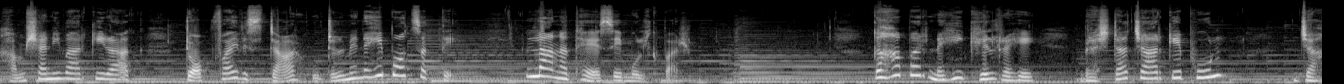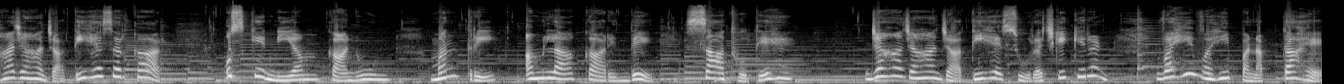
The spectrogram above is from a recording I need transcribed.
हम शनिवार की रात टॉप फाइव स्टार होटल में नहीं पहुँच सकते। लानत है ऐसे मुल्क पर। कहाँ पर नहीं खिल रहे भ्रष्टाचार के फूल, जहाँ जहाँ जाती है सरकार, उसके नियम, कानून, मंत्री अमला कारिंदे साथ होते हैं। जहाँ जहाँ जाती है सूरज की किरण, वहीं वहीं पनपता है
